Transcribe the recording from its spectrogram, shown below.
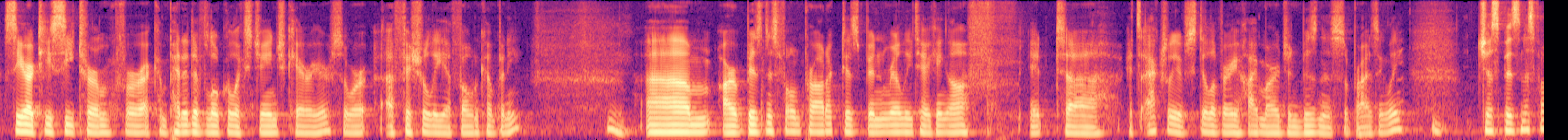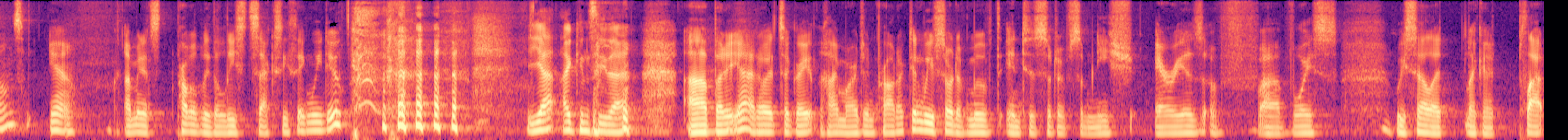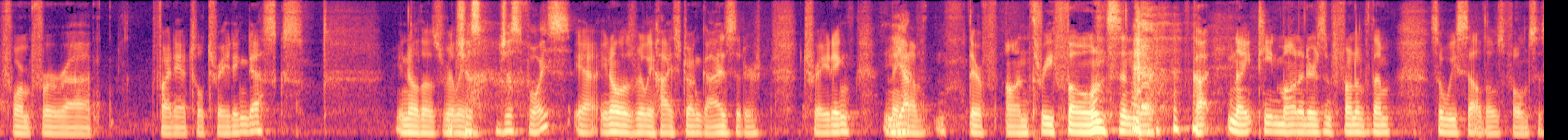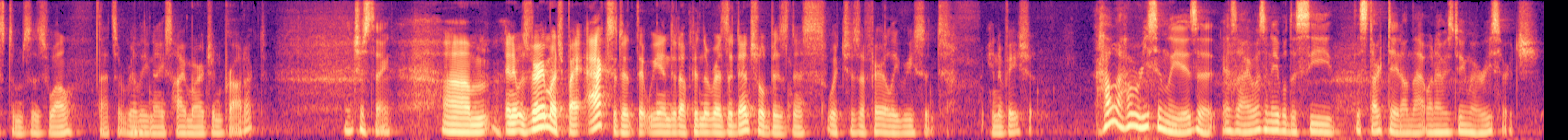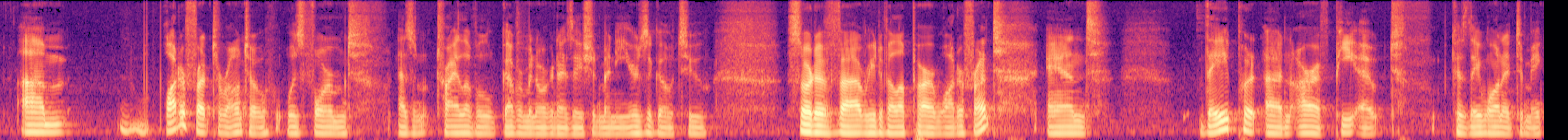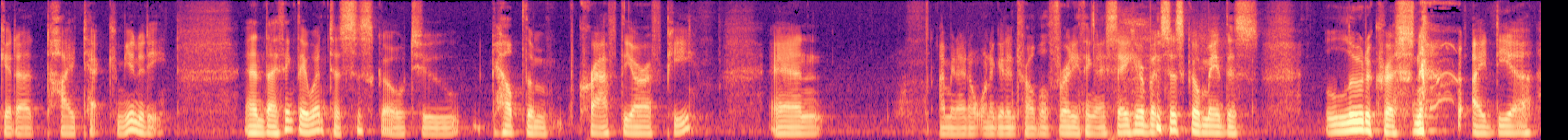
CRTC term for a competitive local exchange carrier. So we're officially a phone company. Um, our business phone product has been really taking off. It uh, it's actually still a very high margin business, surprisingly. Just business phones? Yeah, I mean it's probably the least sexy thing we do, Yeah, I can see that. uh, but yeah, no, it's a great high margin product, and we've sort of moved into sort of some niche areas of uh, voice. We sell it like a platform for uh, financial trading desks. You know those really just just voice? Yeah, you know those really high-strung guys that are trading, and they Yep. have they're on three phones and they've got 19 monitors in front of them. So we sell those phone systems as well. That's a really nice high-margin product. Interesting. Um, and it was very much by accident that we ended up in the residential business, which is a fairly recent innovation. How how recently is it? As I wasn't able to see the start date on that when I was doing my research. Um, Waterfront Toronto was formed as a tri-level government organization many years ago to sort of uh, redevelop our waterfront, and they put an RFP out because they wanted to make it a high-tech community, and I think they went to Cisco to help them craft the RFP, and I mean I don't want to get in trouble for anything I say here, but Cisco made this ludicrous idea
